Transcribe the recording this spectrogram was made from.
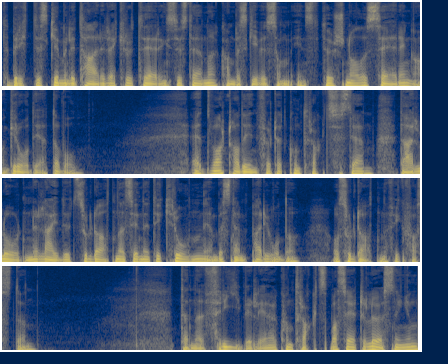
Det britiske militære rekrutteringssystemet kan beskrives som institusjonalisering av grådighet og vold. Edvard hadde innført et kontraktsystem der lordene leide ut soldatene sine til kronen i en bestemt periode, og soldatene fikk fast lønn. Denne frivillige, kontraktsbaserte løsningen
